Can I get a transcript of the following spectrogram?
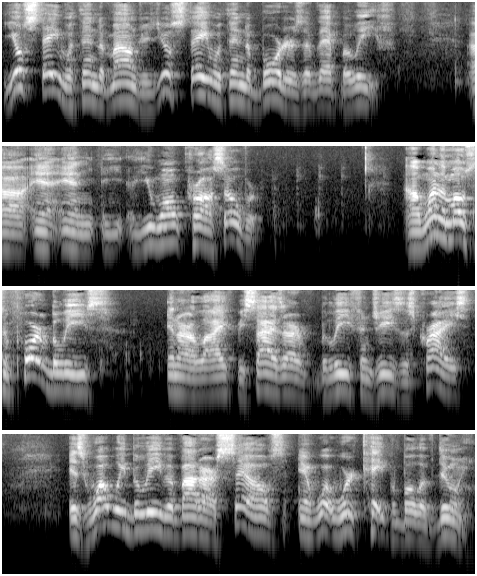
you'll stay within the boundaries. You'll stay within the borders of that belief. Uh, and, and, you won't cross over. Uh, one of the most important beliefs in our life, besides our belief in Jesus Christ, is what we believe about ourselves and what we're capable of doing.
